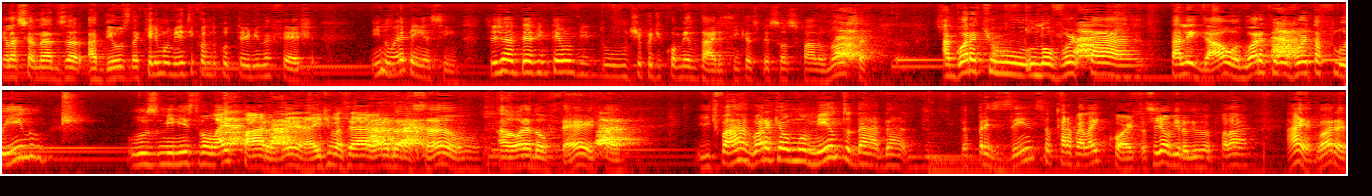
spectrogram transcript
relacionados a, a Deus naquele momento e quando o culto termina, fecha. E não é bem assim. Vocês já devem ter ouvido um tipo de comentário assim que as pessoas falam: Nossa, agora que o louvor tá, tá legal, agora que o louvor tá fluindo, os ministros vão lá e param, né? Aí, tipo assim, a hora da oração, a hora da oferta. E, tipo, ah, agora que é o momento da, da, da presença, o cara vai lá e corta. Vocês já ouviram alguém falar? Ah, agora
